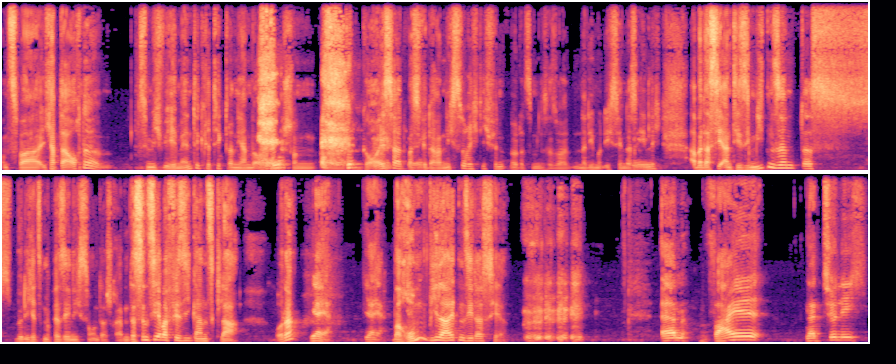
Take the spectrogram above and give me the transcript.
und zwar, ich habe da auch eine ziemlich vehemente Kritik dran, die haben wir auch schon äh, geäußert, was wir daran nicht so richtig finden, oder zumindest, also Nadim und ich sehen das mhm. ähnlich. Aber dass sie Antisemiten sind, das würde ich jetzt mal per se nicht so unterschreiben. Das sind sie aber für sie ganz klar oder? Ja, ja. Ja, ja. Warum? Wie leiten Sie das her? ähm, weil natürlich,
